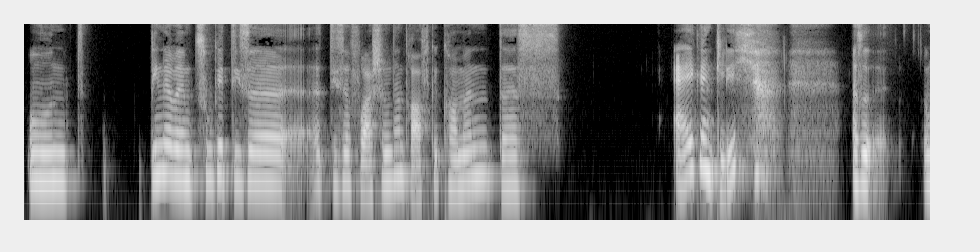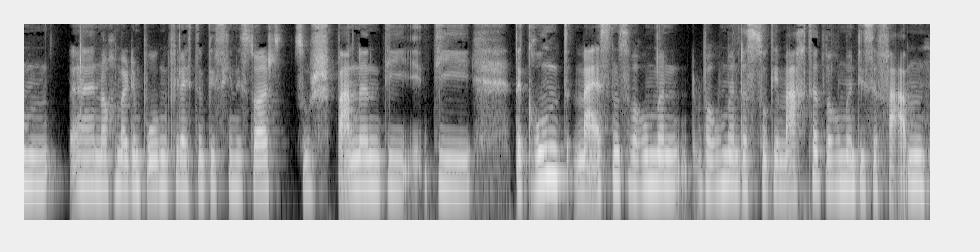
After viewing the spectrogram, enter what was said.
Und bin aber im Zuge dieser, dieser Forschung dann draufgekommen, dass eigentlich, also um äh, nochmal den Bogen vielleicht ein bisschen historisch zu spannen, die, die, der Grund meistens, warum man, warum man das so gemacht hat, warum man diese Farben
